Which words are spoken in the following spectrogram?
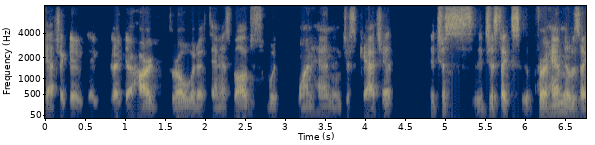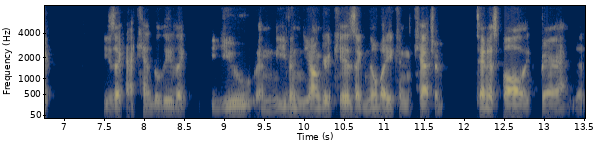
catch like a like a hard throw with a tennis ball just with one hand and just catch it. It just it just like for him, it was like he's like I can't believe like you and even younger kids like nobody can catch a tennis ball like barehanded.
